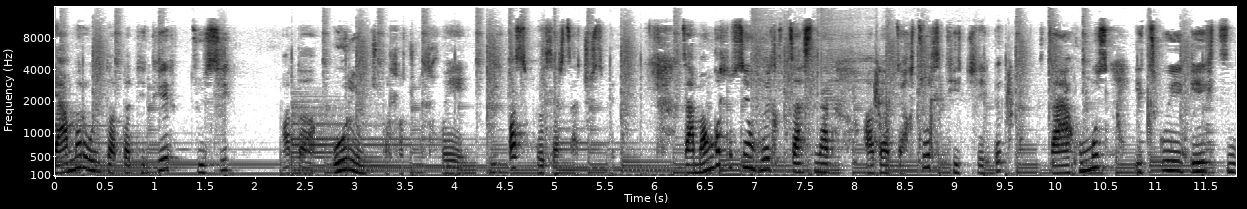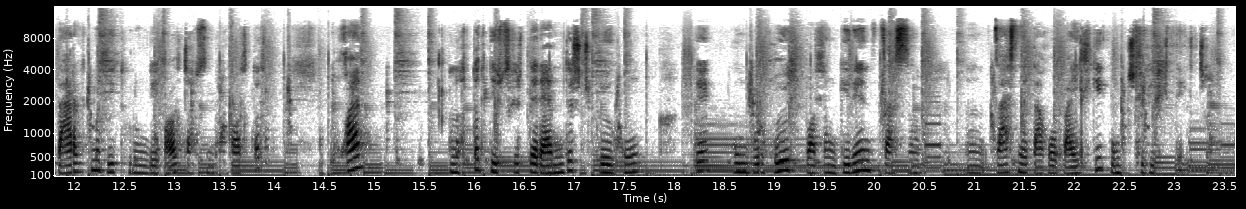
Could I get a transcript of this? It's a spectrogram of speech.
ямар үед одоо тэдгээр зүйлсийг одоо өөрийн өмч болгож болох вэ? Нэг бас хуулиар зааж өгсөн байна. За Монгол улсын хуульд зааснаар одоо зохицуулалт хийж байдаг. За хүмүүс эзгүй гээгдсэн дарагдмал эд хөрөнгийг олж авсан тохиолдолд тухайн нутаг дэвсгэр дээр амьдарч буй хүн тий хүн бүр хууль болон гэрээнд заасан заасны дагуу баялагийг өмчлөх хэрэгтэй гэж байна.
